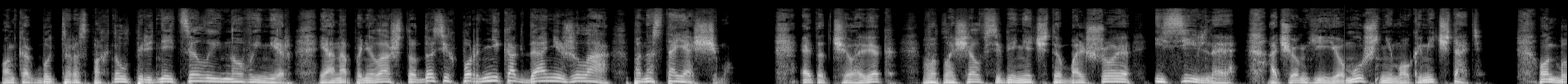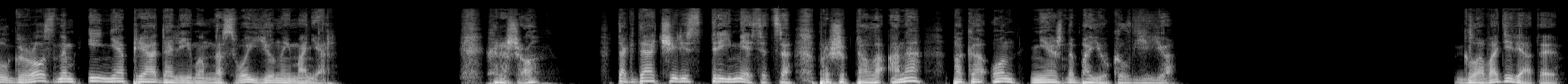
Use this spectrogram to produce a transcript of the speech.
Он как будто распахнул перед ней целый новый мир, и она поняла, что до сих пор никогда не жила по-настоящему. Этот человек воплощал в себе нечто большое и сильное, о чем ее муж не мог и мечтать. Он был грозным и непреодолимым на свой юный манер. «Хорошо. Тогда через три месяца», — прошептала она, пока он нежно баюкал ее. Глава девятая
